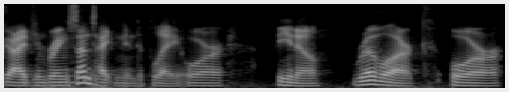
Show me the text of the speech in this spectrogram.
Guide can bring Sun Titan into play, or you know Reveillark or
